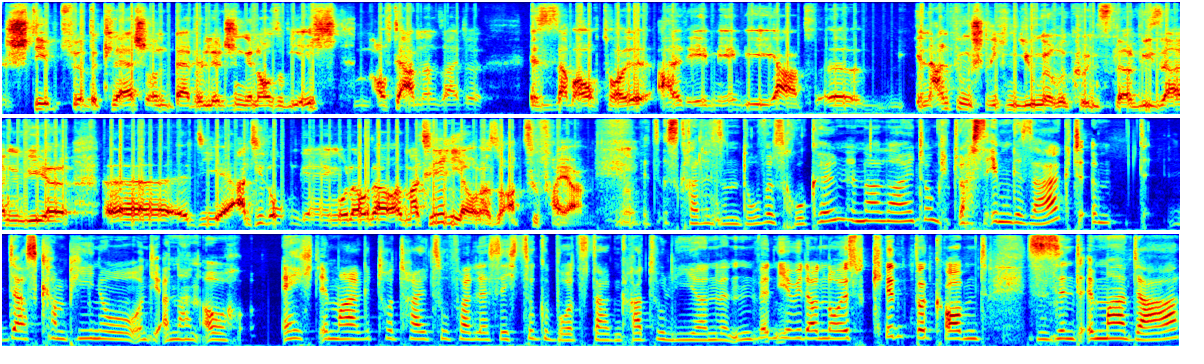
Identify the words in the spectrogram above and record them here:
stirbt für The Clash und Bad Religion genauso wie ich. Auf der anderen Seite es ist aber auch toll, halt eben irgendwie, ja, äh, in Anführungsstrichen jüngere Künstler, wie sagen wir, äh, die Antilopengang oder, oder Materia oder so abzufeiern. Ne? Jetzt ist gerade so ein doofes Ruckeln in der Leitung. Du hast eben gesagt, ähm, dass Campino und die anderen auch echt immer total zuverlässig zu Geburtstagen gratulieren, wenn, wenn ihr wieder ein neues Kind bekommt. Sie sind immer da.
